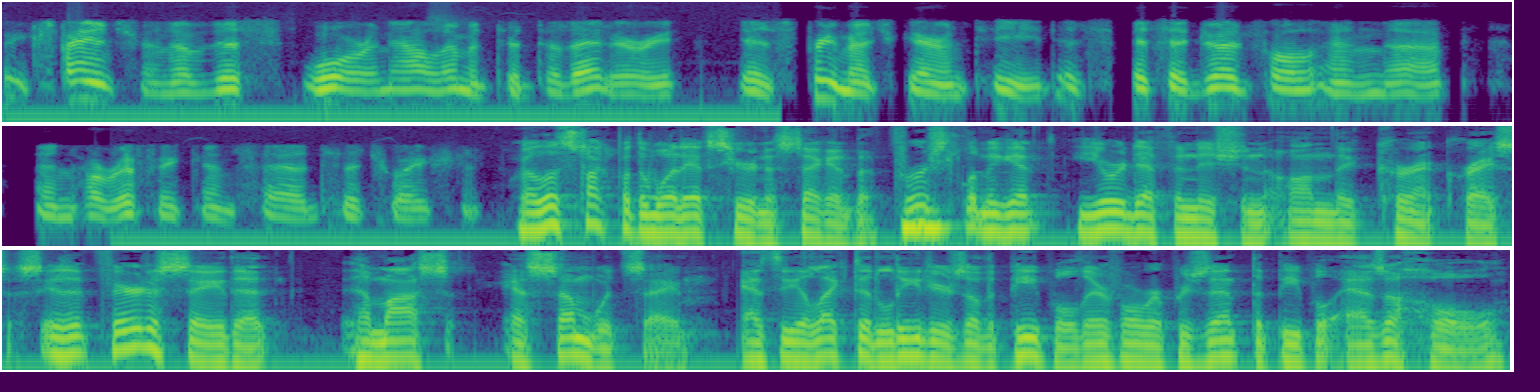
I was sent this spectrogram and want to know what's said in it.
expansion of this war, now limited to that area, is pretty much guaranteed. It's it's a dreadful and uh, and horrific and sad situation. Well, let's talk about the what ifs here in a second, but first let me get your definition on the current crisis. Is it fair to say that Hamas, as some would say, as the elected leaders of the people, therefore represent the people as a whole.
